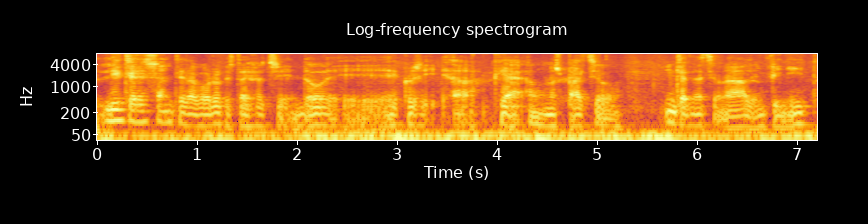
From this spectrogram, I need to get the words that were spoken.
l'interessante lavoro che stai facendo e, e così, che ha uno spazio internazionale infinito.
